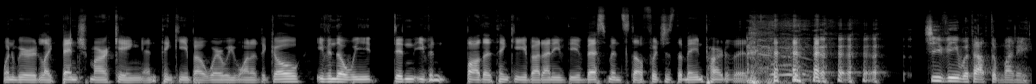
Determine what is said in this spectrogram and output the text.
when we were like benchmarking and thinking about where we wanted to go, even though we didn't even bother thinking about any of the investment stuff, which is the main part of it. GV without the money.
